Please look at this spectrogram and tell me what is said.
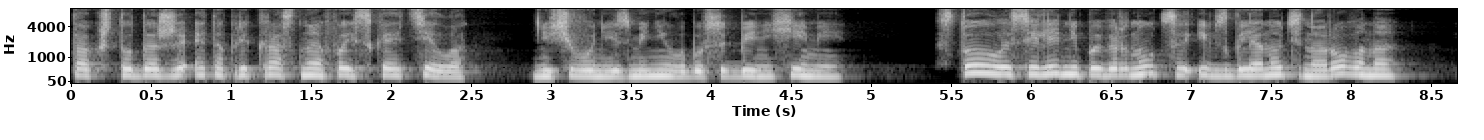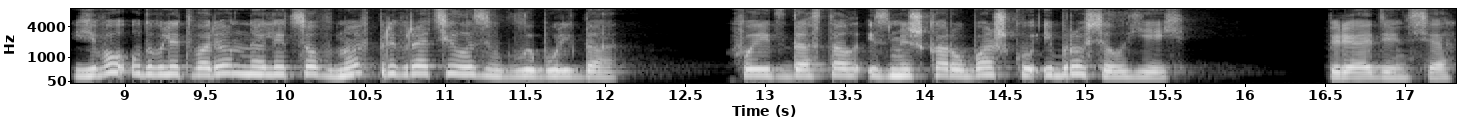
Так что даже это прекрасное фейское тело ничего не изменило бы в судьбе Нехемии. Стоило Селене повернуться и взглянуть на Рована, его удовлетворенное лицо вновь превратилось в глыбу льда. Фейтс достал из мешка рубашку и бросил ей. «Переоденься».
